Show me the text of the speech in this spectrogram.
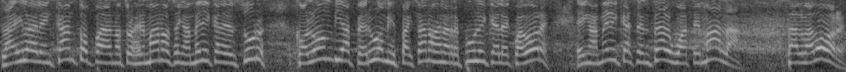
la isla del encanto, para nuestros hermanos en América del Sur, Colombia, Perú, mis paisanos en la República del Ecuador, en América Central, Guatemala, Salvador,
